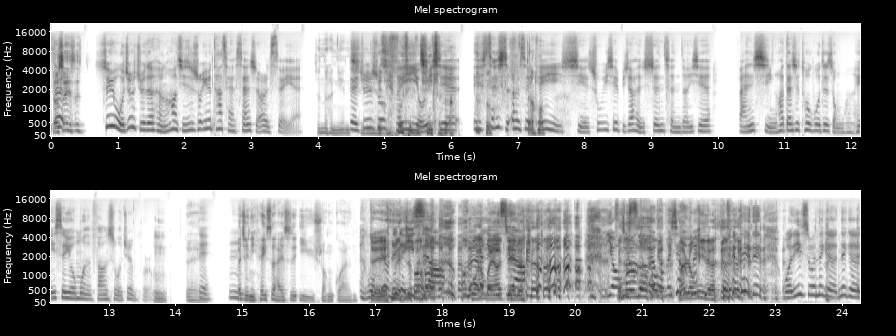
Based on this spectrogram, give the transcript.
所以是，所以我就觉得很好奇，是说，因为他才三十二岁，耶，真的很年轻。对，就是说可以有一些，三十二岁 可以写出一些比较很深层的一些。反省，然后但是透过这种很黑色幽默的方式，我觉得很不容易。嗯，对对，而且你黑色还是一语双关。我没有那个意思哦，我没有 那个意思哦。有吗？我们蛮容易的。对对对，我的意思说那个那个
